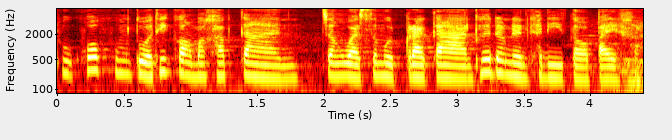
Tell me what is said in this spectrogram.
ถูกควบคุมตัวที่กองบังคับการ จังหวัดสมุทรปราการเพื่อดำเนินคดีต่อไปค่ะ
